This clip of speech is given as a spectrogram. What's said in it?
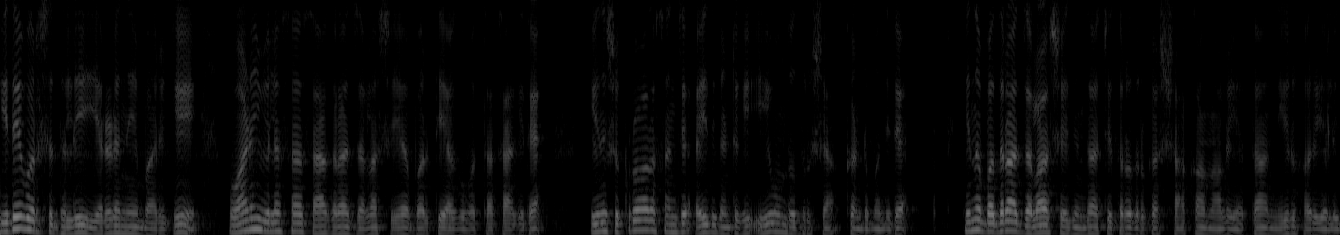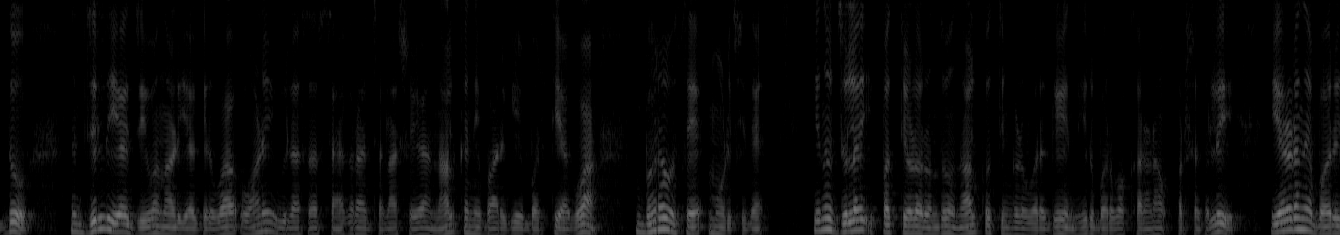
ಇದೇ ವರ್ಷದಲ್ಲಿ ಎರಡನೇ ಬಾರಿಗೆ ವಾಣಿ ವಿಲಾಸ ಸಾಗರ ಜಲಾಶಯ ಭರ್ತಿಯಾಗುವತ್ತ ಸಾಗಿದೆ. ಇನ್ನು ಶುಕ್ರವಾರ ಸಂಜೆ ಐದು ಗಂಟೆಗೆ ಈ ಒಂದು ದೃಶ್ಯ ಕಂಡುಬಂದಿದೆ. ಇನ್ನು ಭದ್ರಾ ಜಲಾಶಯದಿಂದ ಚಿತ್ರದುರ್ಗ ಶಾಖಾ ನಾಲೆಯತ್ತ ನೀರು ಹರಿಯಲಿದ್ದು, ಜಿಲ್ಲೆಯ ಜೀವನಾಡಿಯಾಗಿರುವ ವಾಣಿ ವಿಲಾಸ ಸಾಗರ ಜಲಾಶಯ ನಾಲ್ಕನೇ ಬಾರಿಗೆ ಭರ್ತಿಯಾಗುವ ಭರವಸೆ ಮೂಡಿಸಿದೆ. ಇನ್ನು ಜುಲೈ ಇಪ್ಪತ್ತೇಳರಂದು ನಾಲ್ಕು ತಿಂಗಳವರೆಗೆ ನೀರು ಬರುವ ಕಾರಣ ವರ್ಷದಲ್ಲಿ ಎರಡನೇ ಬಾರಿ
